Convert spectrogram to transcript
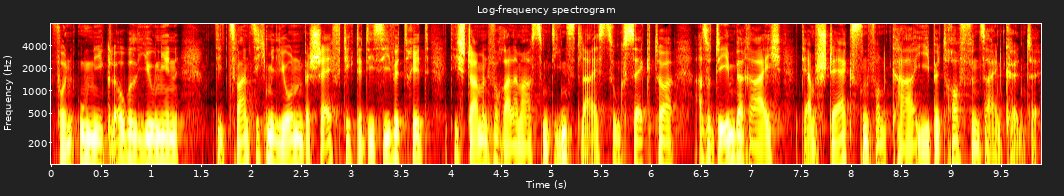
von Uni Global Union. Die 20 Millionen Beschäftigte, die sie vertritt, die stammen vor allem aus dem Dienstleistungssektor, also dem Bereich, der am stärksten von KI betroffen sein könnte.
